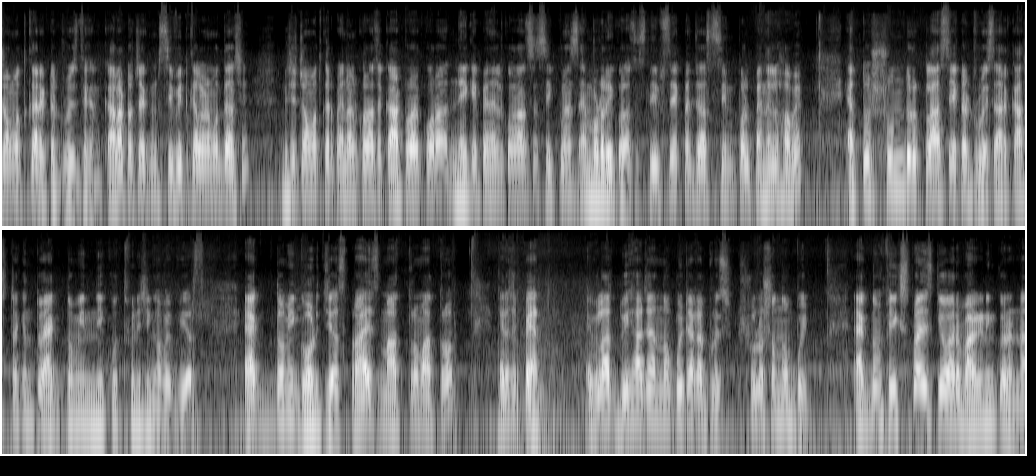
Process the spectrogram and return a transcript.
চমৎকার একটা ড্রেস দেখেন কালারটা হচ্ছে একদম সিভিট কালারের মধ্যে আছে। নিচে চমৎকার প্যানেল করা আছে কাটওয়ার করা নেকে প্যানেল করা আছে সিকোয়েন্স এমব্রয়ডারি করা আছে। স্লিপসে একটা জাস্ট সিম্পল প্যানেল হবে। এত সুন্দর ক্লাসে একটা ড্রেস আর কাজটা কিন্তু একদমই নিখুঁত ফিনিশিং হবে বিয়ার্স একদমই গর্জিয়াস প্রাইস মাত্র মাত্র, এটা হচ্ছে প্যান্ট এগুলা দুই হাজার নব্বই টাকার ড্রেস ষোলোশো নব্বই। একদম ফিক্সড প্রাইস কেউ আর বার্গেনিং করেন না।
